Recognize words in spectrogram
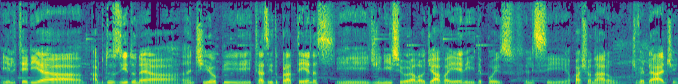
E ele teria abduzido, né, a Antíope e trazido para Atenas. E de início ela odiava ele e depois eles se apaixonaram de verdade.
